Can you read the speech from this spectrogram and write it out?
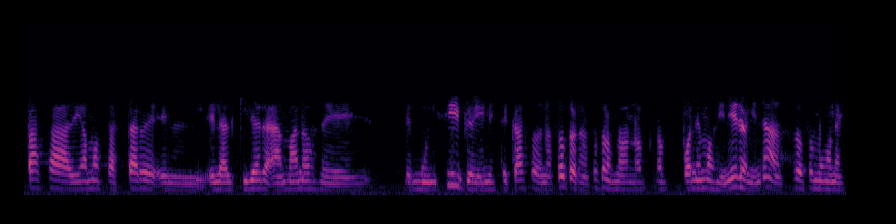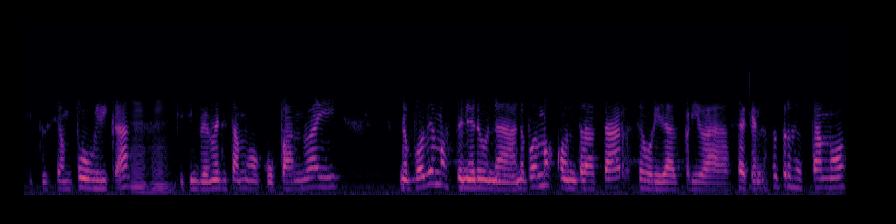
pasa, digamos, a estar el, el alquiler a manos de, del municipio y en este caso de nosotros, nosotros no, no, no ponemos dinero ni nada, nosotros somos una institución pública que simplemente estamos ocupando ahí, no podemos tener una, no podemos contratar seguridad privada, o sea que nosotros estamos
